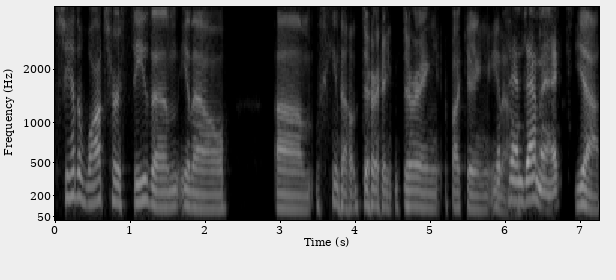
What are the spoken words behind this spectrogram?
she had to watch her season, you know, um, you know, during during fucking, you the know, pandemic. yeah.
